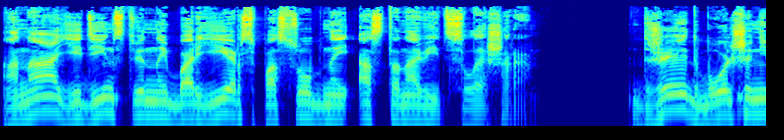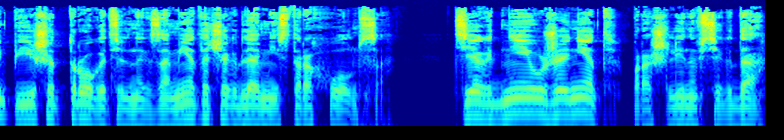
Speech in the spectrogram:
Она — единственный барьер, способный остановить слэшера. Джейд больше не пишет трогательных заметочек для мистера Холмса. Тех дней уже нет, прошли навсегда.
